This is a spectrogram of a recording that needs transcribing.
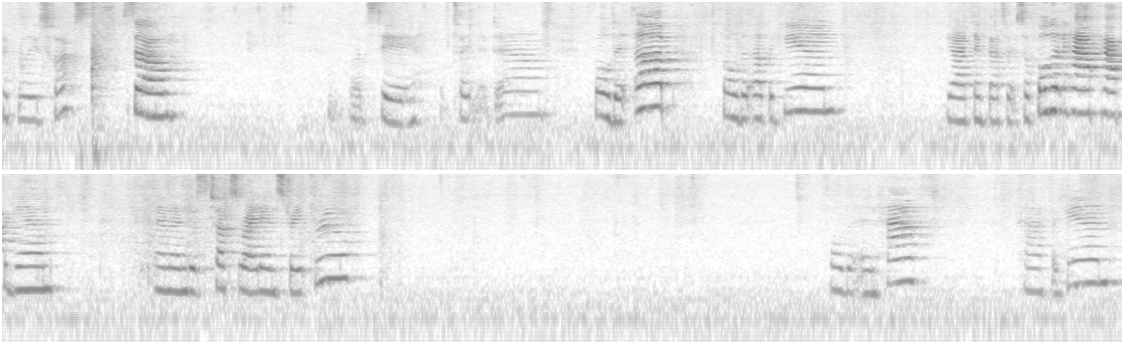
Quick release hooks. So let's see, tighten it down, fold it up, fold it up again. Yeah, I think that's it. So fold it in half, half again, and then just tucks right in straight through. Fold it in half, half again,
